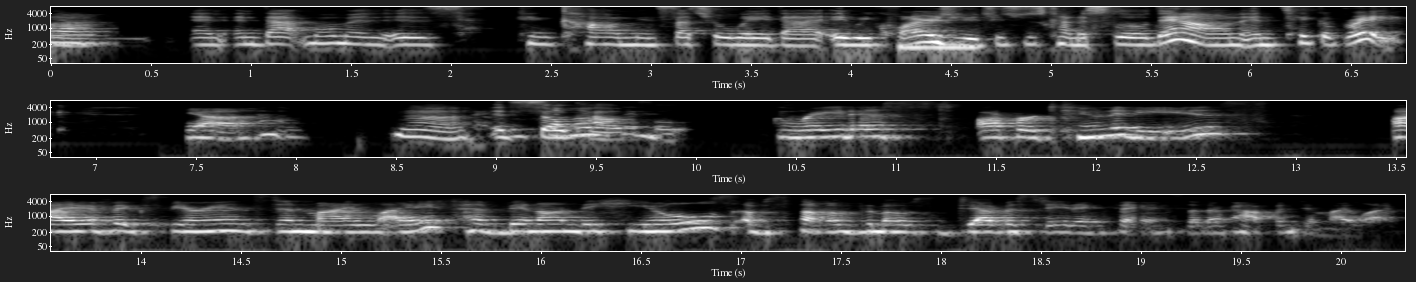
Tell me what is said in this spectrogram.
Yeah. Um, and, and that moment is can come in such a way that it requires you mm-hmm. to just kind of slow down and take a break. Yeah. Yeah, it's so Some powerful. greatest opportunities I have experienced in my life have been on the heels of some of the most devastating things that have happened in my life.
